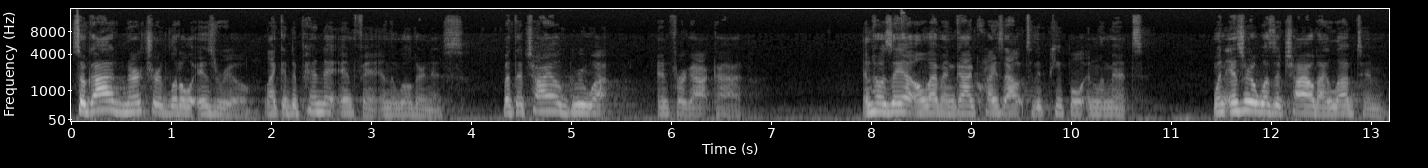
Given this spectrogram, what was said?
So God nurtured little Israel like a dependent infant in the wilderness. But the child grew up and forgot God. In Hosea 11, God cries out to the people in lament When Israel was a child, I loved him,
